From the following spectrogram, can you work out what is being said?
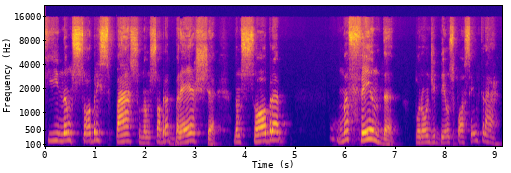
que não sobra espaço, não sobra brecha, não sobra uma fenda por onde Deus possa entrar.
